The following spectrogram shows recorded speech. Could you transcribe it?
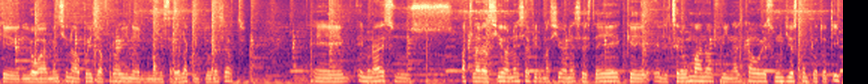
que lo ha mencionado pues ya Freud en el malestar de la cultura, ¿cierto? Eh, en una de sus aclaraciones y afirmaciones es de que el ser humano al fin y al cabo es un dios con prototipo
